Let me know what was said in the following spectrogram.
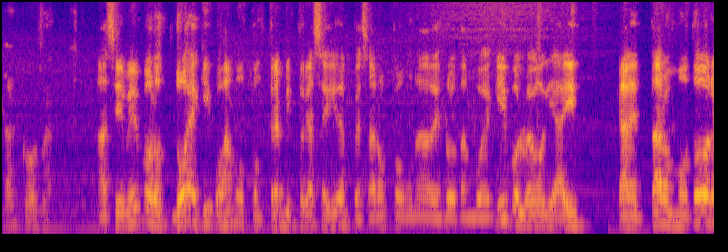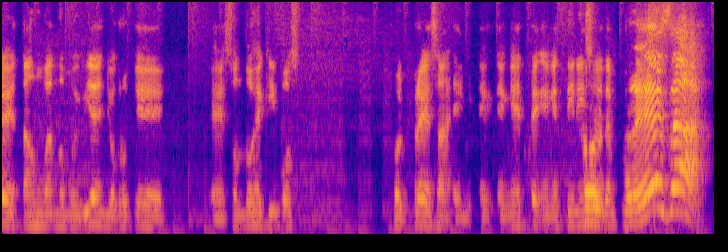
gran cosa. Asimismo, los dos equipos, ambos con tres victorias seguidas, empezaron con una derrota ambos equipos, luego de ahí calentaron motores, están jugando muy bien. Yo creo que eh, son dos equipos sorpresa en, este, en este inicio de temporada. ¡Sorpresa!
